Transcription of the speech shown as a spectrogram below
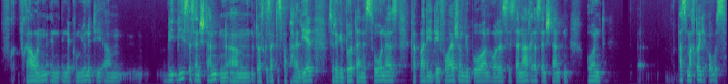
Frauen in, in der Community. Ähm, wie, wie ist das entstanden? Ähm, du hast gesagt, es war parallel zu der Geburt deines Sohnes. War die Idee vorher schon geboren oder ist es danach erst entstanden? Und äh, was macht euch aus?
